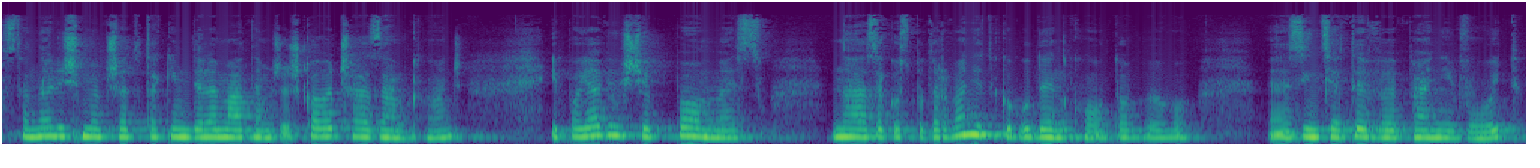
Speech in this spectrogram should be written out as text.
stanęliśmy przed takim dylematem, że szkołę trzeba zamknąć i pojawił się pomysł na zagospodarowanie tego budynku, to było e, z inicjatywy pani wójt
